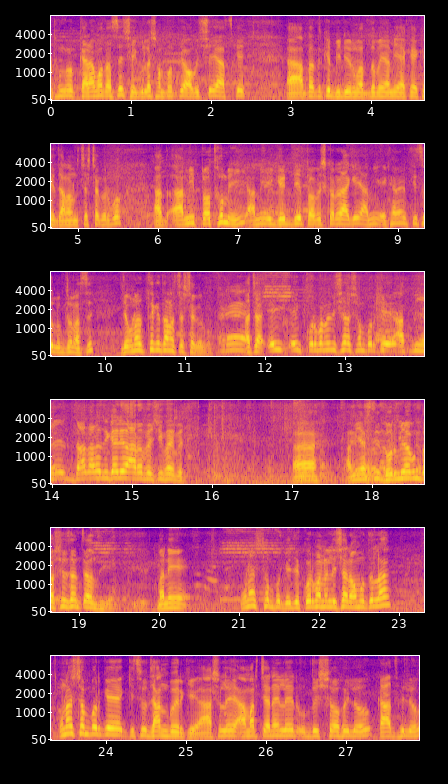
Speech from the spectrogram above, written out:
অসংখ্য কেরামত আছে সেইগুলো সম্পর্কে অবশ্যই আজকে আপনাদেরকে ভিডিওর মাধ্যমে আমি একে একে জানানোর চেষ্টা করব। আর আমি প্রথমেই আমি এই গেট দিয়ে প্রবেশ করার আগে আমি এখানে কিছু লোকজন আছে যে ওনাদের থেকে জানার চেষ্টা করব। আচ্ছা এই এই কোরবান আলী সম্পর্কে আপনি দাদারা জিগালে আরও বেশি পাইবেন। আমি আসছি ধর্মীয় এবং দর্শন চ্যানেল থেকে। মানে ওনার সম্পর্কে যে কোরবান আলী শাহ রহমতুল্লাহ ওনার সম্পর্কে কিছু জানব আর কি। আসলে আমার চ্যানেলের উদ্দেশ্য হইল কাজ হইল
